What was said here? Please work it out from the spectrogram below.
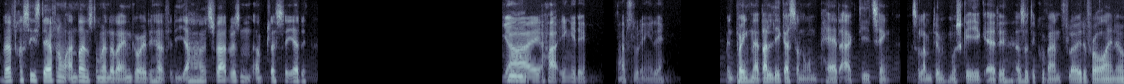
hvad præcis det er for nogle andre instrumenter, der indgår i det her? Fordi jeg har haft svært ved sådan at placere det. Jeg har ingen idé. Absolut ingen idé. Men pointen er, at der ligger sådan nogle pad-agtige ting, selvom det måske ikke er det. Altså, det kunne være en fløjte, for all I know.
